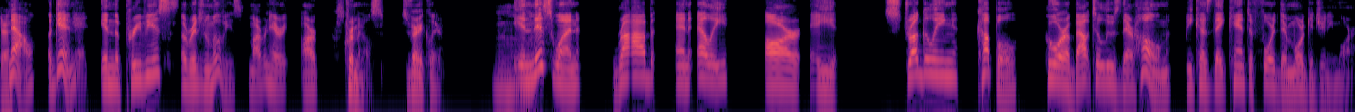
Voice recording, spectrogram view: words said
Okay. Now, again, in the previous original movies, Marv and Harry are criminals. It's very clear. Mhm. In this one, Rob and Ellie are a struggling couple who are about to lose their home because they can't afford their mortgage anymore.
